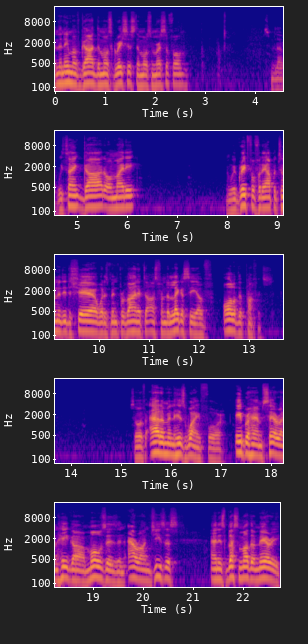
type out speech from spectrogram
In the name of God, the most gracious, the most merciful, we thank God Almighty, and we're grateful for the opportunity to share what has been provided to us from the legacy of all of the prophets. So if Adam and his wife, or Abraham, Sarah, and Hagar, Moses, and Aaron, Jesus, and his blessed mother Mary,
